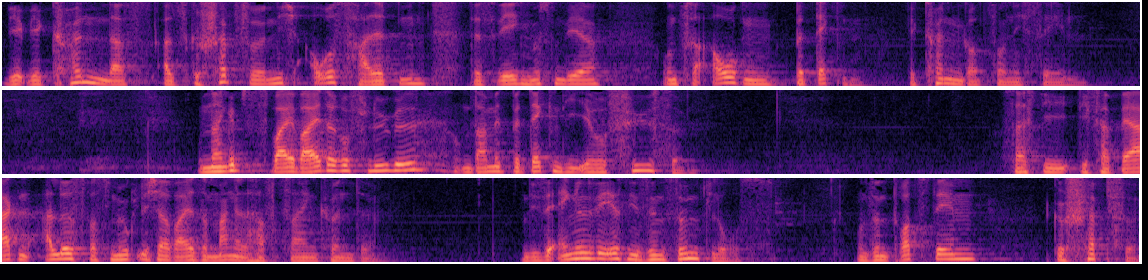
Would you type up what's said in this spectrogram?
Wir, wir können das als Geschöpfe nicht aushalten. Deswegen müssen wir unsere Augen bedecken. Wir können Gott so nicht sehen. Und dann gibt es zwei weitere Flügel und damit bedecken die ihre Füße. Das heißt, die, die verbergen alles, was möglicherweise mangelhaft sein könnte. Und diese Engelwesen, die sind sündlos und sind trotzdem Geschöpfe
